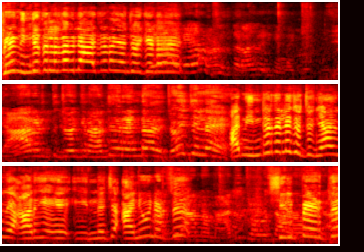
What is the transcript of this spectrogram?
പിന്നെ നിന്റെ തല്ലാതെ പിന്നെ ആരുടെ ഞാൻ ചോദിക്കേണ്ടത്? ആ നിന്റെ അടുത്തല്ലേ ചോദിച്ചു ഞാൻ അറിയ എന്ന് വെച്ചാൽ അനുവിന്റെ അടുത്ത് ശില്പ. എടുത്ത്.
